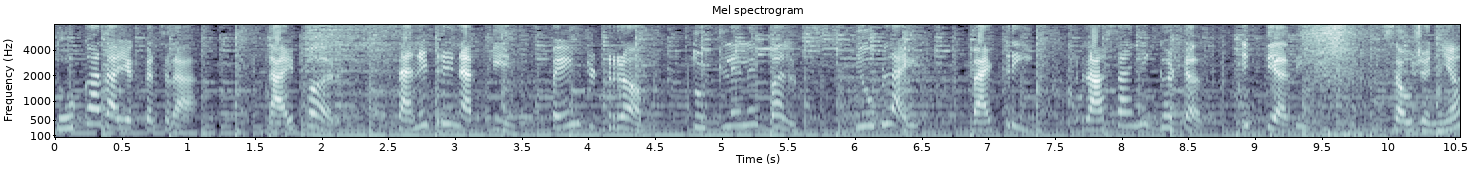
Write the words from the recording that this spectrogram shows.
धोकादायक कचरा diaper sanitary napkin paint drum तुटलेले बल्ब ट्यूबलाईट बॅटरी रासायनिक घटक इत्यादी. सौजन्य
